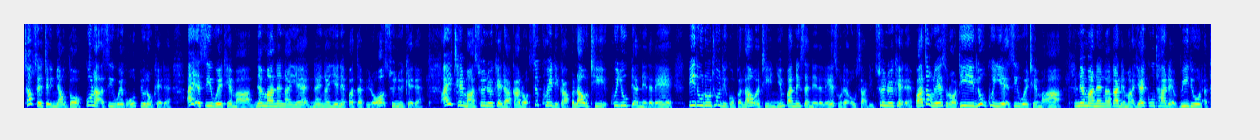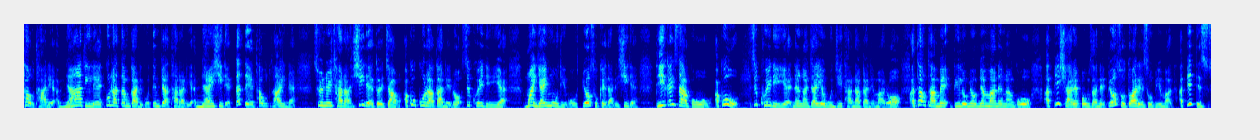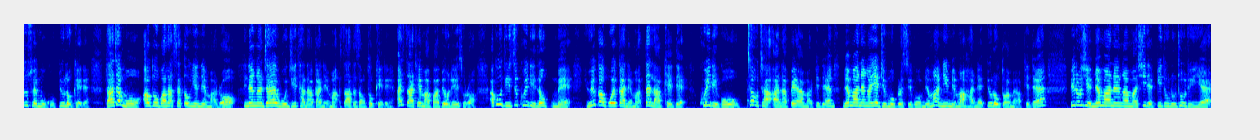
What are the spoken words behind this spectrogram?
60ကြိမ်မြောက်သောကုလအစည်းအဝေးကို ပြုလုပ်ခဲ့တယ်။အဲ့အစည်းအဝေးထဲမှာမြန်မာနိုင်ငံရဲ့နိုင်ငံရေးနဲ့ပတ်သက်ပြီးတော့ဆွေးနွေးခဲ့တယ်။အဲ့ထဲမှာဆွေးနွေးခဲ့တာကတော့စစ်ခွေးတွေကဘလောက်အထိခွေးယူပြန်နေတယ်လဲ။ပြည်သူလူထုတွေကိုဘလောက်အထိညှဉ်းပန်းနှိပ်စက်နေတယ်လဲဆိုတဲ့ဥစ္စာတွေဆွေးနွေးခဲ့တယ်။ဘာကြောင့်လဲဆိုတော့ဒီလူအခွင့်အရေးအစည်းအဝေးထဲမှာမြန်မာနိုင်ငံကနေမှရိုက်ကူးထားတဲ့ဗီဒီယိုအထောက်ထားတဲ့အများကြီးလဲကုလသမဂ္ဂတွေကိုတင်ပြထားတာတွေအများကြီးရှိတယ်။တက်တယ်ထောက်ထားတွေနဲ့ဆွေးနွေးထားတာရှိတဲ့အတွက်ကြောင့်အခုကုလကနေတော့စစ်ခွေးတွေရဲ့မိုက်ရိုက်မှုတွေကိုပြောဆိုခဲ့တာတွေရှိတယ်။ဒီကိစ္စကိုအခုစစ်ခွေးတွေရဲ့နိုင်ငံခြားရေးဝန်ကြီးဌာနကနေမှတော့အထောက်ထားမဲ့ဒီလိုမျိုးမြန်မာနိုင်ငံကိုအပြစ်ရှာတဲ့ပုံစံနဲ့ပြောဆိုသွားတယ်ဆိုပြီးမှအပြစ်တင်ဆွဆွဲမှုကိုပြုလုပ်ခဲ့တယ်။ဒါကြောင့်မို့အောက်တိုဘာလ23ရက်နေ့မှာတော့နိုင်ငံခြားရေးဝန်ကြီးဌာနကနေမှအစားတစောင်ထုတ်ခဲ့တယ်။အဲ့စာထဲမှာဗာပြောလေဆိုတော့အခုဒီစစ်ခွေးတွေလုတ်မဲ့ရွေးကောက်ပွဲကနေမှတက်လာခဲ့တဲ့ခွေးတွေကိုချုပ်ချအာဏာပေးအပ်မှာဖြစ်တယ်မြန်မာနိုင်ငံရဲ့ဒီမိုကရေစီကိုမြန်မာနည်းမြန်မာဟာနဲ့ပြုလုပ်သွားမှာဖြစ်တယ်ပြီးလို့ရှိရင်မြန်မာနိုင်ငံမှာရှိတဲ့ပြည်သူလူထုတွေရဲ့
